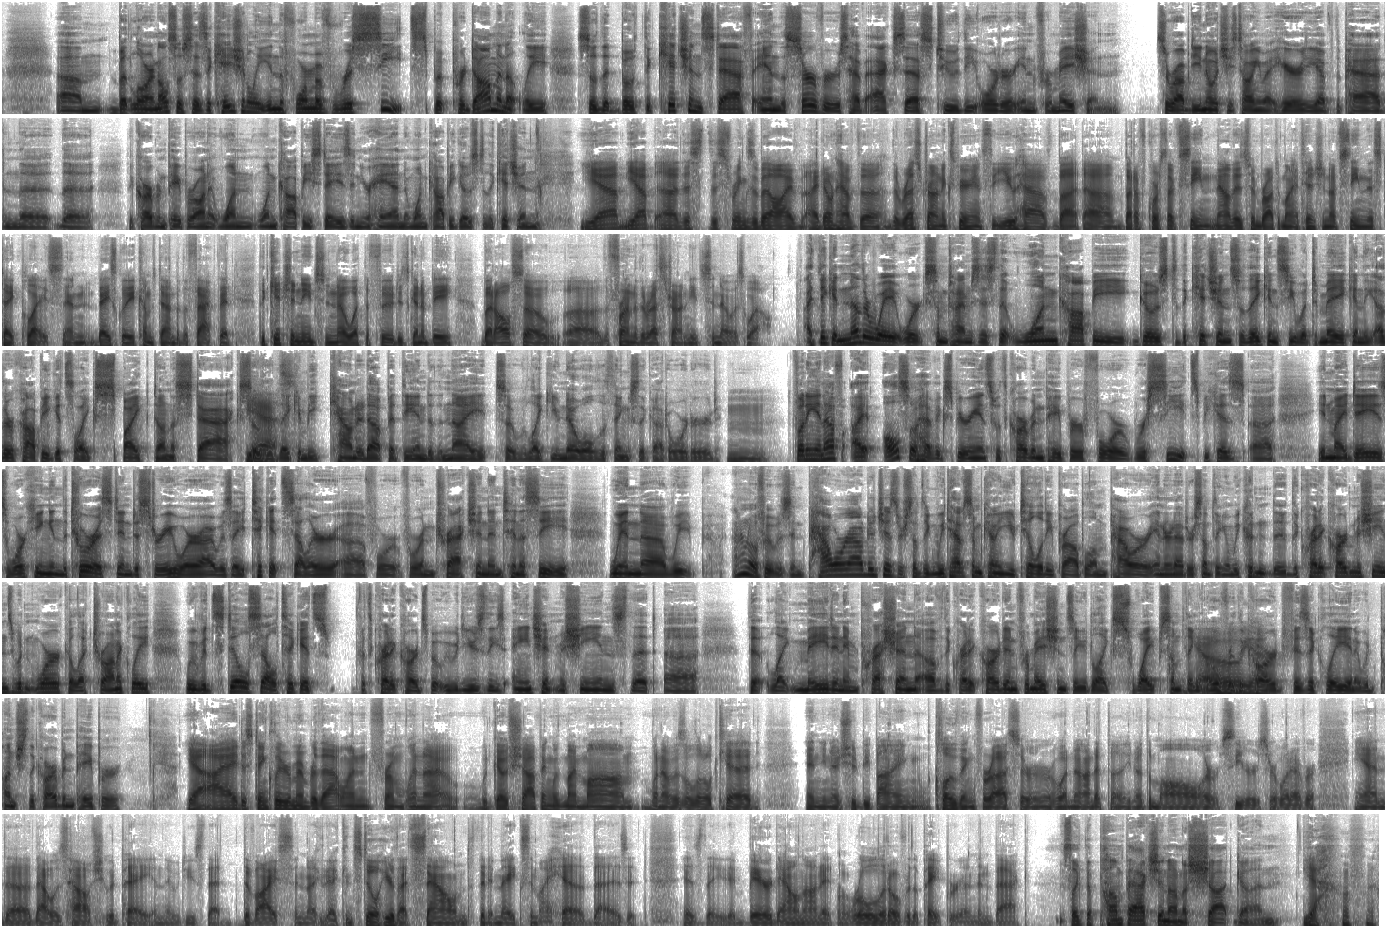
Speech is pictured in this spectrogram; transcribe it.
Um, but Lauren also says occasionally in the form of receipts, but predominantly so that both the kitchen staff and the servers have access to the order information. So Rob, do you know what she's talking about here? You have the pad and the the the carbon paper on it. One one copy stays in your hand and one copy goes to the kitchen. Yeah, yep. Uh, this this rings a bell. I I don't have the the restaurant experience that you have, but uh, but of course I've seen now that it's been brought to my attention. I've seen this take place, and basically it comes down to the fact that the kitchen needs to know what the food is going to be, but also uh, the front of the restaurant needs to know as well. I think another way it works sometimes is that one copy goes to the kitchen so they can see what to make, and the other copy gets like spiked on a stack so Yes. that they can be counted up at the end of the night. So, like, you know all the things that got ordered. Mm. Funny enough, I also have experience with carbon paper for receipts because uh, in my days working in the tourist industry, where I was a ticket seller uh, for for an attraction in Tennessee, when uh, we I don't know if it was in power outages or something. We'd have some kind of utility problem, power, internet, or something, and we couldn't. The, the credit card machines wouldn't work electronically. We would still sell tickets with credit cards, but we would use these ancient machines that uh, that like made an impression of the credit card information. So you'd like swipe something Oh, over the yeah. card physically, and it would punch the carbon paper. Yeah, I distinctly remember that one from when I would go shopping with my mom when I was a little kid, and you know she'd be buying clothing for us or, or whatnot at the you know the mall or Sears or whatever, and uh, that was how she would pay, and they would use that device, and I, I can still hear that sound that it makes in my head that as it as they, they bear down on it and roll it over the paper and then back. It's like the pump action on a shotgun, Yeah,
